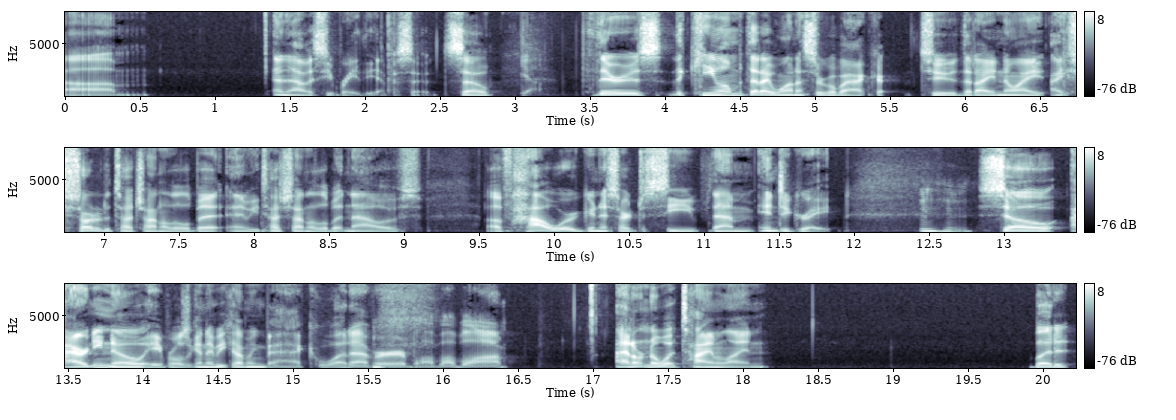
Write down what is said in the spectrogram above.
um, and obviously rate the episode. So Yeah. there's the key moment that I want to circle back to that I know I, I started to touch on a little bit, and we touched on a little bit now of of how we're going to start to see them integrate. Mm-hmm. So I already know April's going to be coming back, whatever, blah blah blah. I don't know what timeline, but it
